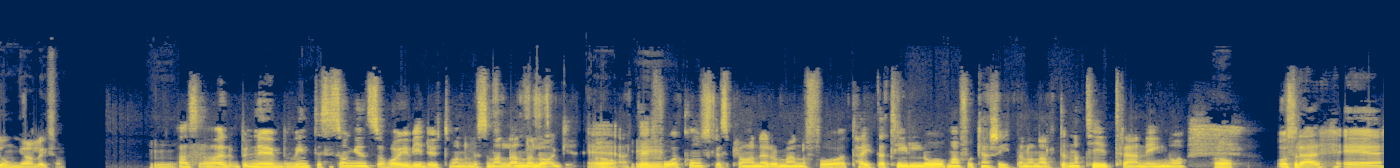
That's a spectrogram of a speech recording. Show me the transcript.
unga liksom. Mm. Alltså, nu på vintersäsongen så har ju vi det utmanande som alla andra lag. Eh, ja. att det är mm. få konstgräsplaner och man får tajta till och man får kanske hitta någon alternativ träning. Och, ja och sådär. Eh,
